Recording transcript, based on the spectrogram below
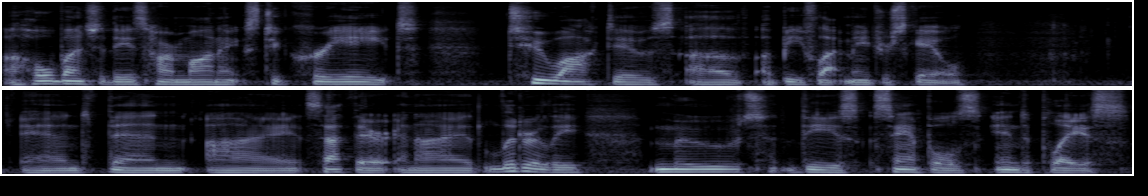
a whole bunch of these harmonics to create two octaves of a B flat major scale. And then I sat there and I literally moved these samples into place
